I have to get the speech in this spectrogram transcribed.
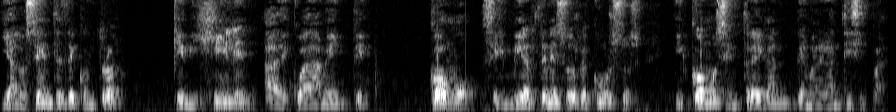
y a los entes de control que vigilen adecuadamente cómo se invierten esos recursos y cómo se entregan de manera anticipada.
